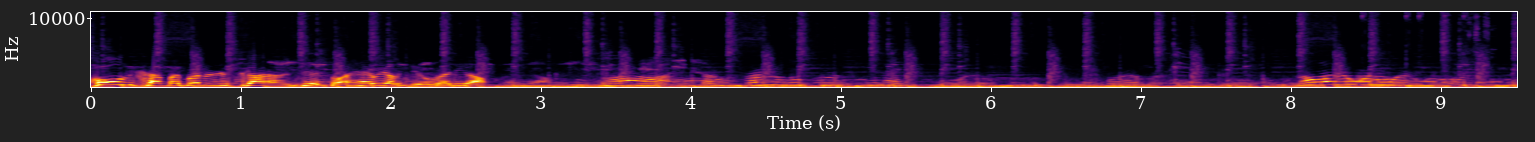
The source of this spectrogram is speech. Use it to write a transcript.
Holy crap, my brother just got on zip, but hurry up, Gio, ready up. Come on, I'm trying to look for a skin I can wear. Whatever. No, I don't want to wear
